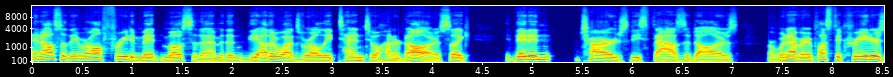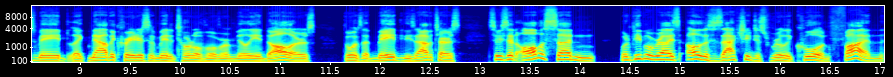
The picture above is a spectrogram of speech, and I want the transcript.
And also, they were all free to mint most of them, and then the other ones were only ten to hundred dollars. So like they didn't charge these thousands of dollars or whatever. And plus, the creators made like now the creators have made a total of over a million dollars. The ones that made these avatars. So he said all of a sudden, when people realized, oh, this is actually just really cool and fun,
